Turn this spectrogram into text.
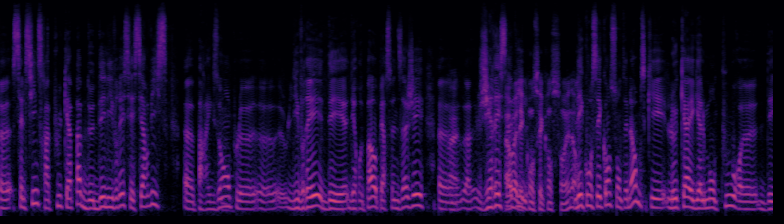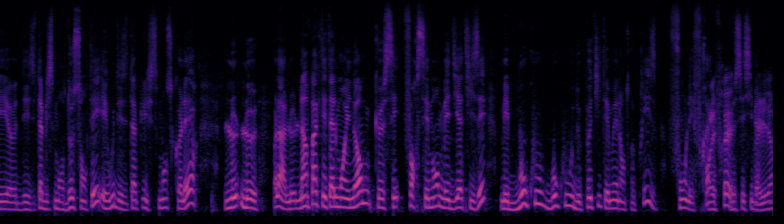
euh, celle-ci ne sera plus capable de délivrer ses services. Euh, par exemple, euh, livrer des, repas aux personnes âgées, gérer sa ah ouais, Les conséquences sont énormes. Les conséquences sont énormes, ce qui est le cas également pour des, établissements de santé et ou des établissements scolaires. Le, voilà, l'impact est tellement énorme que c'est forcément médiatisé, mais beaucoup, beaucoup de petites et moyennes entreprises font les frais, de ces cybercriminels.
